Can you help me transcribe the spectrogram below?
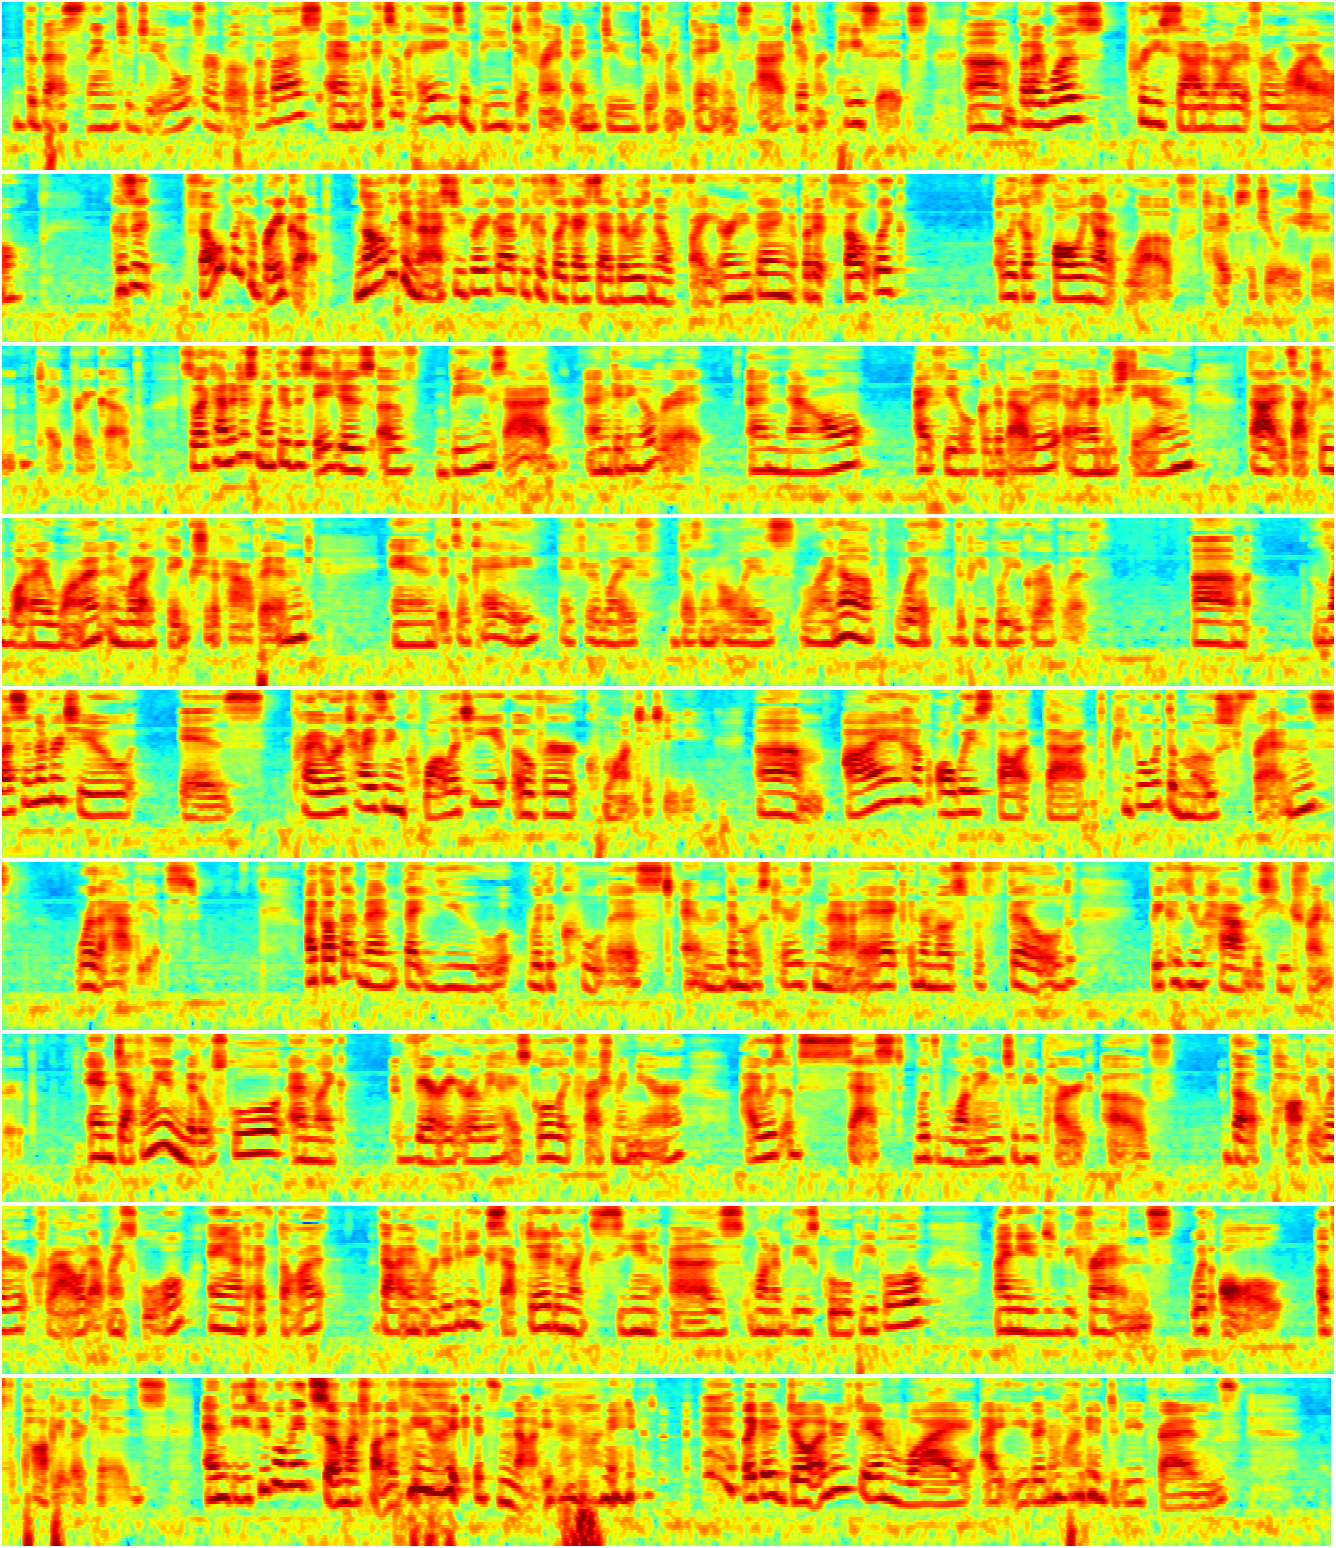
the best thing to do for both of us. And it's okay to be different and do different things at different paces. Um, but I was pretty sad about it for a while because it felt like a breakup. Not like a nasty breakup because, like I said, there was no fight or anything, but it felt like like a falling out of love type situation, type breakup. So I kind of just went through the stages of being sad and getting over it. And now I feel good about it and I understand that it's actually what I want and what I think should have happened. And it's okay if your life doesn't always line up with the people you grew up with. Um, lesson number two is prioritizing quality over quantity. Um, I have always thought that the people with the most friends were the happiest. I thought that meant that you were the coolest and the most charismatic and the most fulfilled because you have this huge friend group. And definitely in middle school and like very early high school, like freshman year, I was obsessed with wanting to be part of the popular crowd at my school. And I thought that in order to be accepted and like seen as one of these cool people, I needed to be friends with all of the popular kids. And these people made so much fun of me, like, it's not even funny. like, I don't understand why I even wanted to be friends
